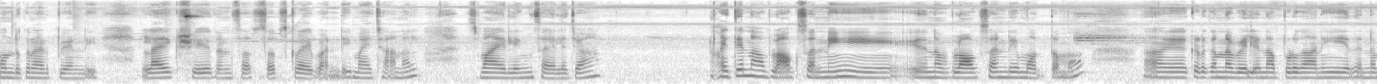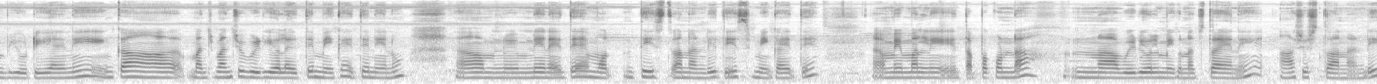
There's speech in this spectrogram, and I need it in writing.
ముందుకు నడిపియండి. Like share and sub subscribe అండి మై ఛానల్. స్మైలింగ్ శైలజ. అయితే నా బ్లాగ్స్ అన్నీ నా బ్లాగ్స్ అండి మొత్తము. ఎక్కడికన్నా వెళ్ళినప్పుడు కానీ ఏదైనా బ్యూటీ అని ఇంకా మంచి మంచి వీడియోలు అయితే మీకైతే నేను నేనైతే తీస్తానండి. తీసి మీకైతే మిమ్మల్ని తప్పకుండా నా వీడియోలు మీకు నచ్చుతాయని ఆశిస్తానండి.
